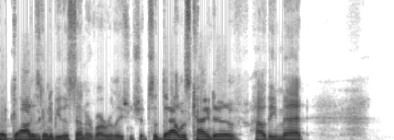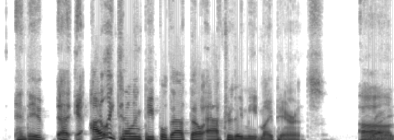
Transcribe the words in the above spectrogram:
but god is going to be the center of our relationship. So that was kind of how they met. And they I, I like telling people that though after they meet my parents. Um Right.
